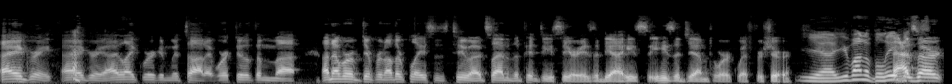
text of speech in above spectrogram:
I agree. I agree. I like working with Todd. I've worked with him uh, a number of different other places too, outside of the Pinty series, and yeah, he's he's a gem to work with for sure. yeah, you want to believe As it. are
